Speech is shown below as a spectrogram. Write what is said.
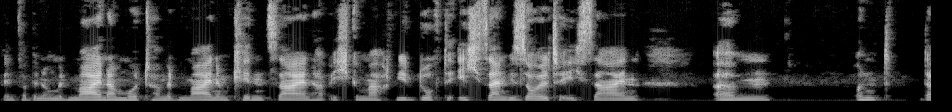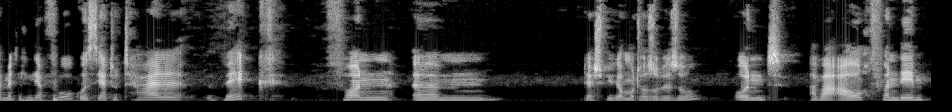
in Verbindung mit meiner Mutter, mit meinem Kindsein habe ich gemacht? Wie durfte ich sein? Wie sollte ich sein? Ähm, und damit ging der Fokus ja total weg von ähm, der Schwiegermutter sowieso und aber auch von dem,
